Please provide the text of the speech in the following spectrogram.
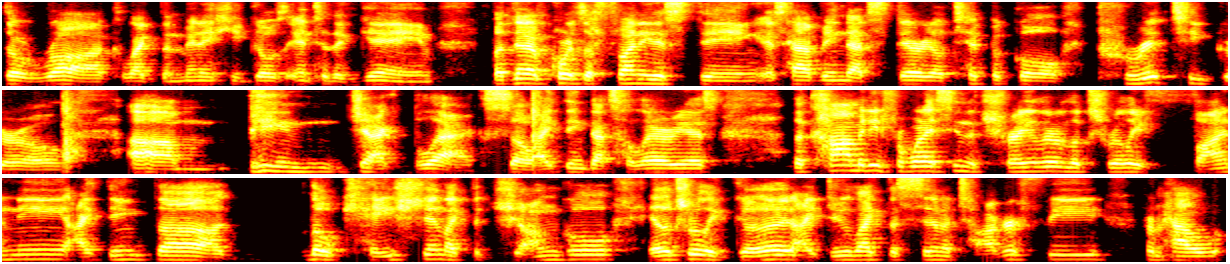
the rock like the minute he goes into the game. But then of course the funniest thing is having that stereotypical pretty girl um, being Jack Black. So I think that's hilarious. The comedy for what I see in the trailer looks really funny. I think the location, like the jungle, it looks really good. I do like the cinematography from how,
